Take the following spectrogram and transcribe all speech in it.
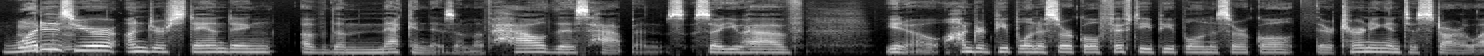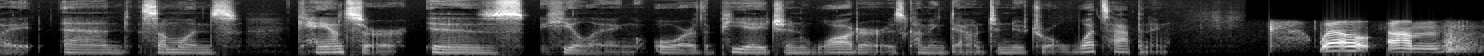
what mm-hmm. is your understanding of the mechanism of how this happens? So you have, you know, 100 people in a circle, 50 people in a circle, they're turning into starlight, and someone's cancer is healing or the pH in water is coming down to neutral. What's happening? Well, um,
